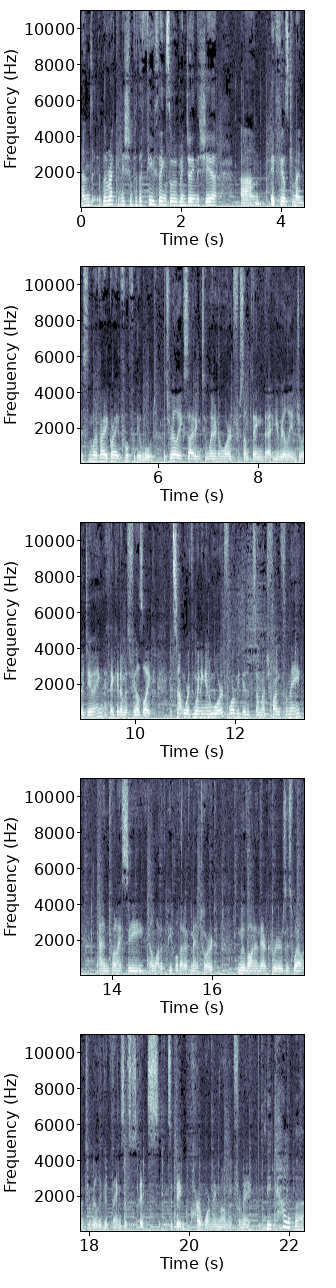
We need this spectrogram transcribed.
and the recognition for the few things that we've been doing this year um, it feels tremendous and we're very grateful for the award. It's really exciting to win an award for something that you really enjoy doing. I think it almost feels like it's not worth winning an award for because it's so much fun for me. And when I see a lot of the people that I've mentored move on in their careers as well into really good things, it's, it's, it's a big heartwarming moment for me. The calibre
